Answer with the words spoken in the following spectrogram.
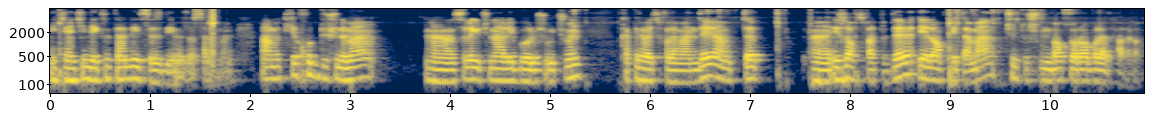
Nechanchi indeksni tanlaysiz deymiz masalan mana mana bu yerga xuddi shuni man e, sizlarga tushunarli bo'lishi uchun kopировать qilamanda mana bu yerda Э, izoh sifatida e'lon qilib ketaman tushuntirish so'roq bo'ladi haliroq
